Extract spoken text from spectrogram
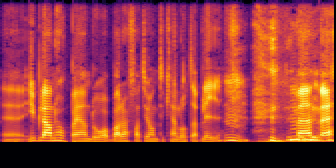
Eh, ibland hoppar jag ändå bara för att jag inte kan låta bli. Mm. Men eh,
